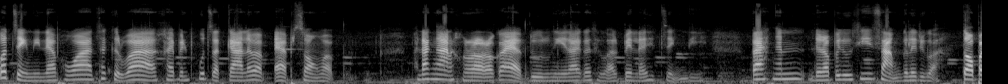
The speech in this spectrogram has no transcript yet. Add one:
ก็เจ๋งดีนะ เพราะว่าถ้าเกิดว่าใครเป็นผู้จัดการแล้วแบบแอบส่องแบบพนักงานของเราเราก็แอบดูตรงนี้ได้ก็ถือว่าเป็นอะไรที่เจ๋งดี ไปงั้นเดี๋ยวเราไปดูที่สามกันเลยดีกว่า ต่อไป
